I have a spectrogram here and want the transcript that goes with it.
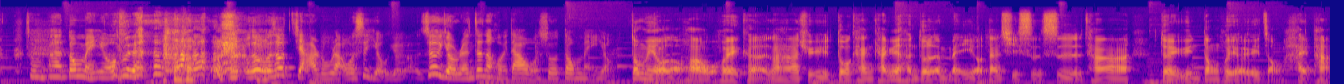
怎么办？都没有，不是？我说我说，假如啦，我是有有有，就有人真的回答我说都没有。都没有的话，我会可能让他去多看看，因为很多人没有，但其实是他对运动会有一种害怕。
